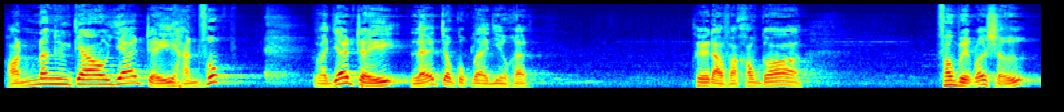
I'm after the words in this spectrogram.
họ nâng cao giá trị hạnh phúc và giá trị lợi ích cho cuộc đời nhiều hơn. Thì đạo phật, không có phân biệt đối xử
